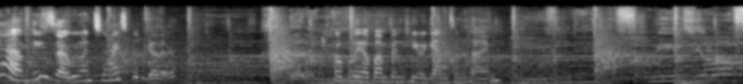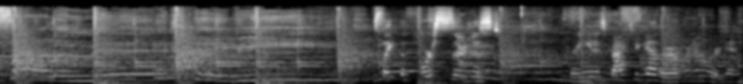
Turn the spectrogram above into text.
Yeah, Lisa. We went to high school together. Hopefully, I'll bump into you again sometime. Forces are just bringing us back together over and over again.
